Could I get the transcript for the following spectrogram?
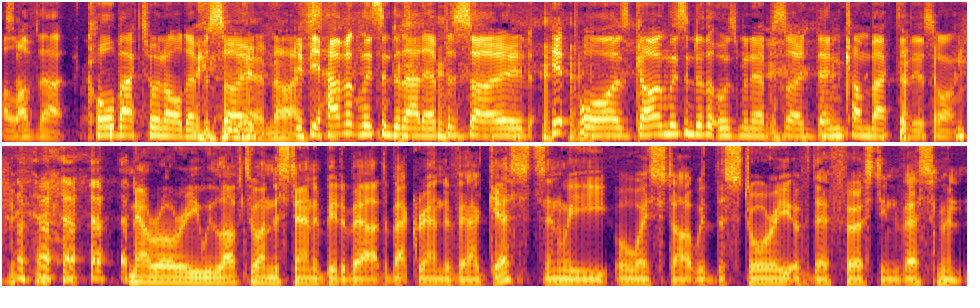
I love that. Call back to an old episode. Yeah, nice. If you haven't listened to that episode, hit pause, go and listen to the Usman episode, then come back to this one. Now, Rory, we love to understand a bit about the background of our guests, and we always start with the story of their first investment.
